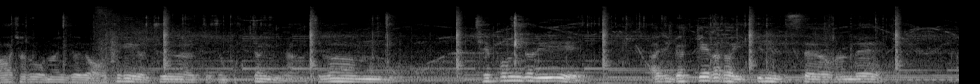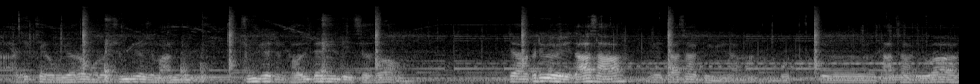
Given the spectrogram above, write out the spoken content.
아 저도 오늘 이거 어떻게 주행을 할지 좀 걱정입니다. 지금 제품들이 아직 몇 개가 더 있기는 있어요. 그런데 아직 제가 뭐 여러모로 준비가 좀 안, 준비가 좀 덜 되는 게 있어서. 자, 그리고 이 나사, 이 나사비입니다. 뭐, 그, 나사비와,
